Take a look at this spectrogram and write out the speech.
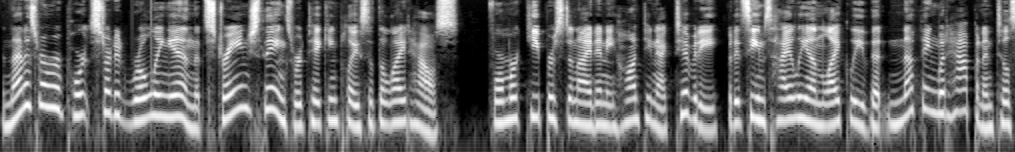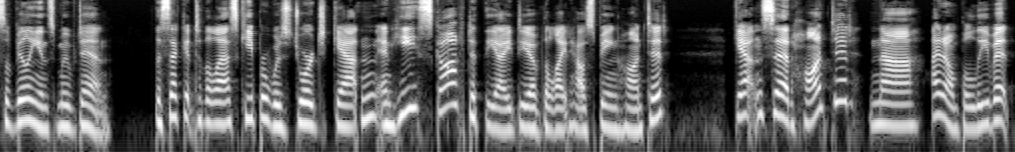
And that is where reports started rolling in that strange things were taking place at the lighthouse. Former keepers denied any haunting activity, but it seems highly unlikely that nothing would happen until civilians moved in. The second to the last keeper was George Gatton, and he scoffed at the idea of the lighthouse being haunted. Gatton said, Haunted? Nah, I don't believe it.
